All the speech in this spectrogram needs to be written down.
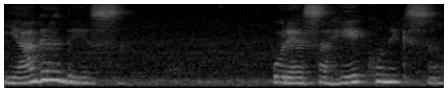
e agradeça por essa reconexão.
